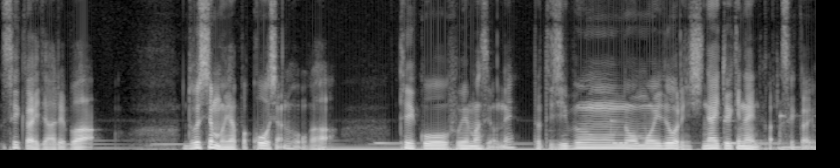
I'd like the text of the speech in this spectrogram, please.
世界であればどうしてもやっぱ後者の方が抵抗増えますよね。だって自分の思い通りにしないといけないんだから世界を。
